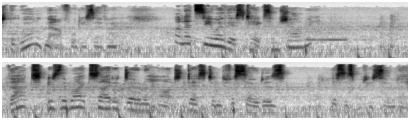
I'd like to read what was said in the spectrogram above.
To the world now, 47. Well, let's see where this takes him, shall we? That is the right-sided donor heart destined for sodas. This is what he sold out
